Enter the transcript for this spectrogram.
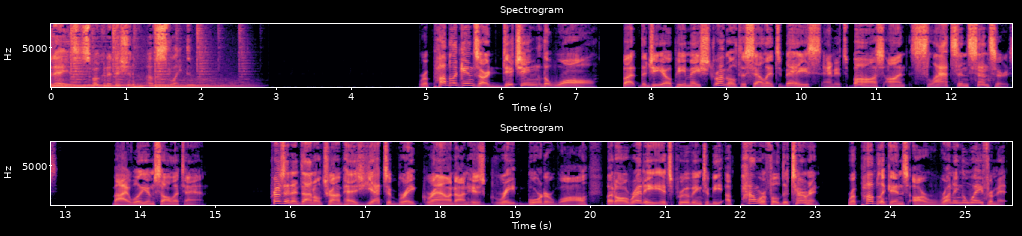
today's spoken edition of Slate. Republicans are ditching the wall, but the GOP may struggle to sell its base and its boss on slats and sensors. By William Saletan. President Donald Trump has yet to break ground on his great border wall, but already it's proving to be a powerful deterrent. Republicans are running away from it.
